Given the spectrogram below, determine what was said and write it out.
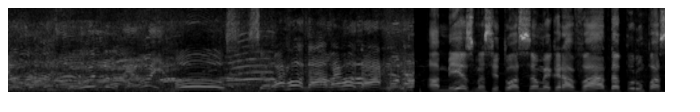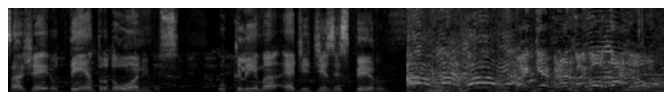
Moço, vai rodar, vai rodar. A mesma situação é gravada por um passageiro dentro do ônibus. O clima é de desespero. Vai quebrar, não vai voltar não.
